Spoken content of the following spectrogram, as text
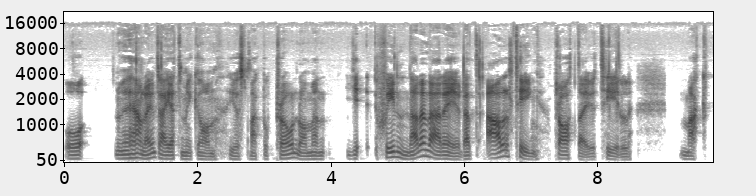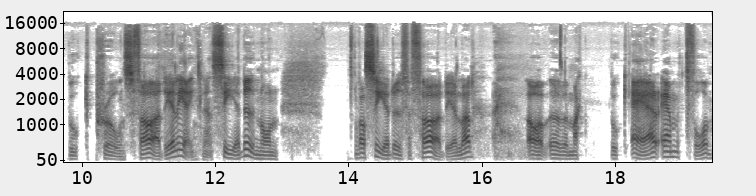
Och Nu handlar ju inte det här jättemycket om just Macbook Pro. Då, men skillnaden där är ju att allting pratar ju till Macbook Pros fördel egentligen. Ser du någon... Vad ser du för fördelar av, över Macbook Air M2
